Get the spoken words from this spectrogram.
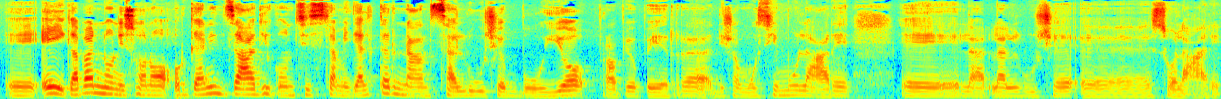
Eh, e i capannoni sono organizzati con sistemi di alternanza luce-buio proprio per diciamo, simulare eh, la, la, luce eh, solare.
